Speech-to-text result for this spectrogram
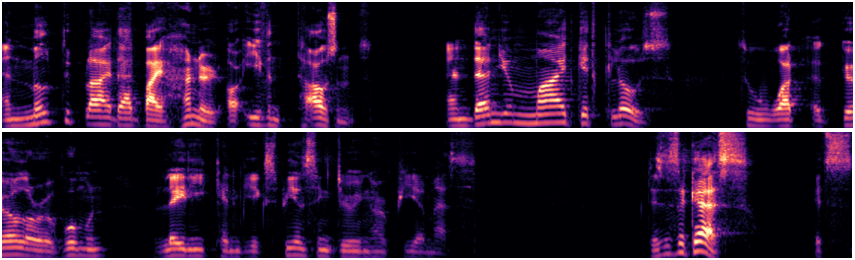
and multiply that by 100 or even 1000. And then you might get close to what a girl or a woman, lady can be experiencing during her PMS. This is a guess. It's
